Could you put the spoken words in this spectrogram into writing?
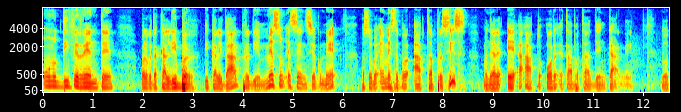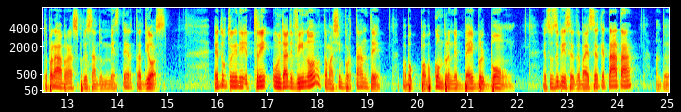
um diferente para o que dá calibre e qualidade, para a mesma essência que é, para sobre é mesmo por acto preciso, maneira é a acto, ora etapa de carne. De outra palavra, a expressão do mestre de Deus. A doutrina de três unidade divina é mais importante para, para compreender a Bíblia bom. Jesus disse que vai ser que tata, então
